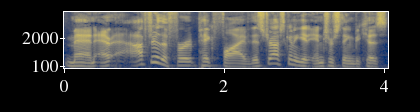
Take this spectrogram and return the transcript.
Man, after the first pick five, this draft's going to get interesting because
